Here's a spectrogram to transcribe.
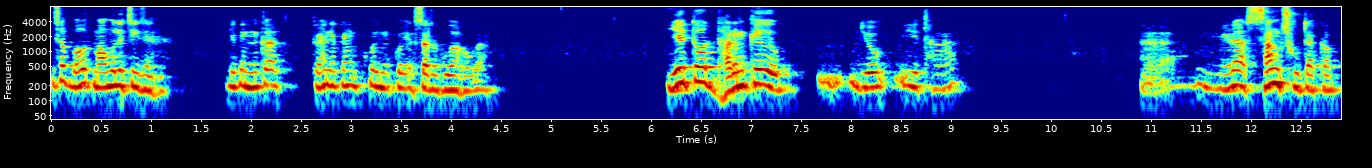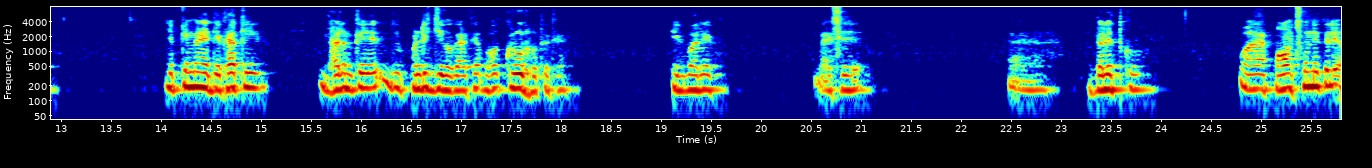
ये सब बहुत मामूली चीज़ें हैं लेकिन इनका कहीं ना कहीं कोई ना कोई असर हुआ होगा। ये तो धर्म के जो ये था आ, मेरा संग छूटा कब? जबकि मैंने देखा कि धर्म के जो पंडित जी वगैरह थे, बहुत क्रूर होते थे। एक बार एक ऐसे दलित को वो आया पाँव छूने के लिए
